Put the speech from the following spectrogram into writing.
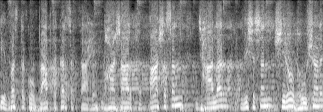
के वस्त्र को प्राप्त कर सकता है। भाषार्थ, आशसन, झालर, विशसन, शिरोभूषण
